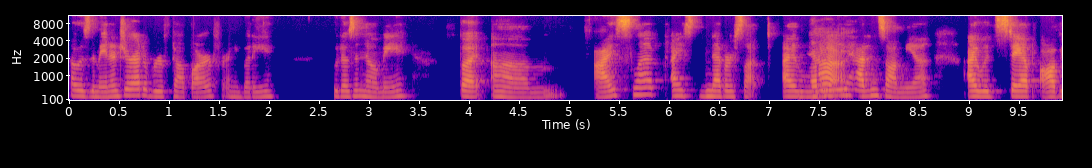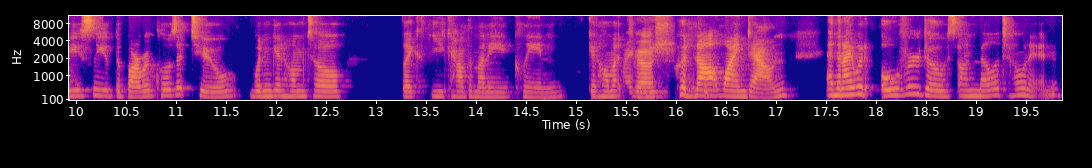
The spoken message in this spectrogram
I was the manager at a rooftop bar for anybody who doesn't know me, but um I slept I never slept. I literally had insomnia. I would stay up obviously the bar would close at 2, wouldn't get home till like you count the money, clean, get home at 3, gosh. could not wind down. And then I would overdose on melatonin.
